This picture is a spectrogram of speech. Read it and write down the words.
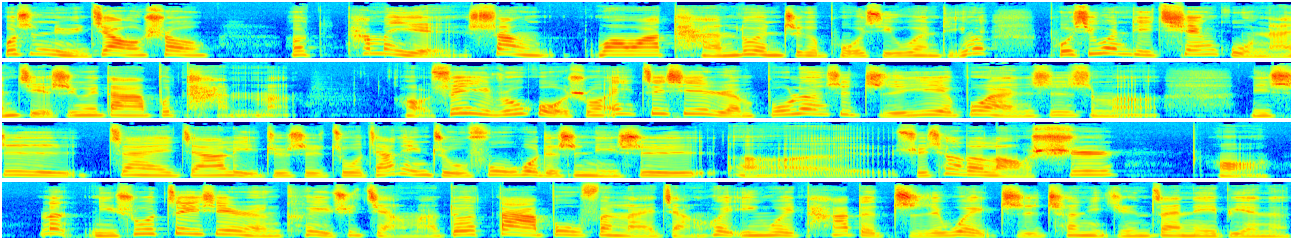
或是女教授，呃，他们也上哇哇谈论这个婆媳问题，因为婆媳问题千古难解，是因为大家不谈嘛。好，所以如果说，哎，这些人不论是职业，不管是什么，你是在家里就是做家庭主妇，或者是你是呃学校的老师，哦，那你说这些人可以去讲吗？对大部分来讲，会因为他的职位职称已经在那边呢，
